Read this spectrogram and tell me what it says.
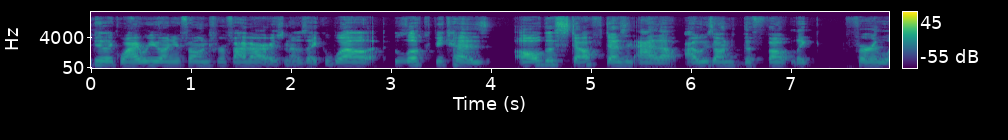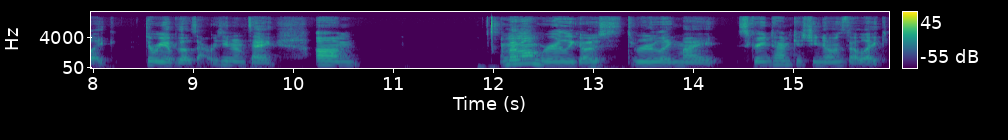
be like, why were you on your phone for five hours? And I was like, well, look, because all the stuff doesn't add up. I was on the phone, like, for like three of those hours. You know what I'm saying? Um, my mom rarely goes through like my screen time because she knows that like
